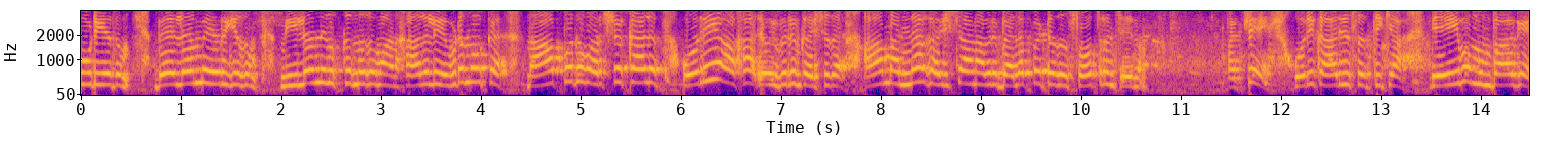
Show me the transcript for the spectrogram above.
കൂടിയതും ബലമേറിയതും നിലനിൽക്കുന്നതുമാണ്. ഹാലലി എവിടെ നോക്ക്? നാൽപ്പത് വർഷക്കാലം ഒരേ ആഹാരം ഇവരും കഴിച്ചത്. ആ മന്ന കഴിച്ചാണ് അവർ ബലപ്പെട്ടത് സ്തോത്രം ചെയ്യുന്നു. പക്ഷേ ഒരു കാര്യം ശ്രദ്ധിക്കുക ദൈവം മുമ്പാകെ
